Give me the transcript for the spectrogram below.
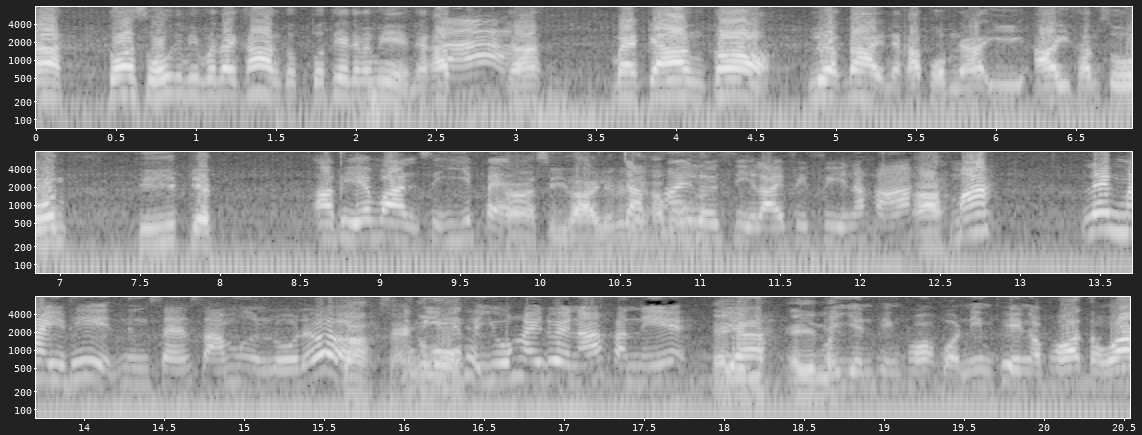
นะตัวสูงจะมีบันไดข้างตัวตัวเตี้ยจะไม่มีนะครับจ้าน นะแม็กยางก็เลือกได้นะครับผมนะ e i 3 0 t 27 RPF 1 CE อ่า28สี่ลายเลือกได้จัดเลยครับให้ผมเลย 4 ลายฟรีๆนะคะ อะ มา เลขมาอยู่ที่1 3 0 0 0 0โลเด้อจ้ะแสนกว่าโลมีวิทยุให้ด้วยนะคันนี้แอร์เย็นไหมแอร์เย็นไหมแอร์เย็นเพลงเพราะบ่นิ่มเพลงอะเพราะแต่ว่า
